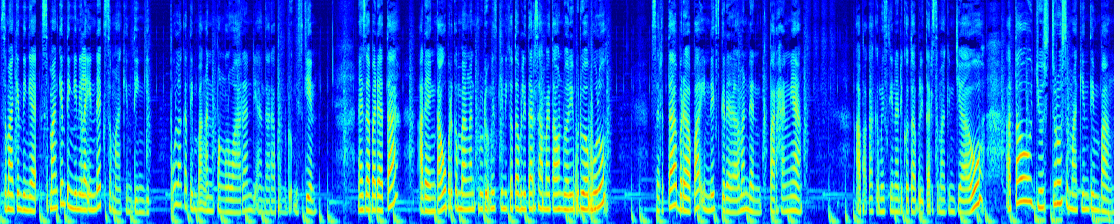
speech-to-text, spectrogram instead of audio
Semakin tinggi semakin tinggi nilai indeks, semakin tinggi pula ketimpangan pengeluaran di antara penduduk miskin. Nah, sahabat data, ada yang tahu perkembangan penduduk miskin di Kota Blitar sampai tahun 2020? Serta berapa indeks kedalaman dan keparahannya? Apakah kemiskinan di Kota Blitar semakin jauh atau justru semakin timpang?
